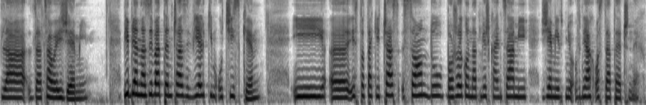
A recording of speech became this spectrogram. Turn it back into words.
dla, dla całej ziemi. Biblia nazywa ten czas wielkim uciskiem i e, jest to taki czas sądu Bożego nad mieszkańcami ziemi w, dniu, w dniach ostatecznych.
